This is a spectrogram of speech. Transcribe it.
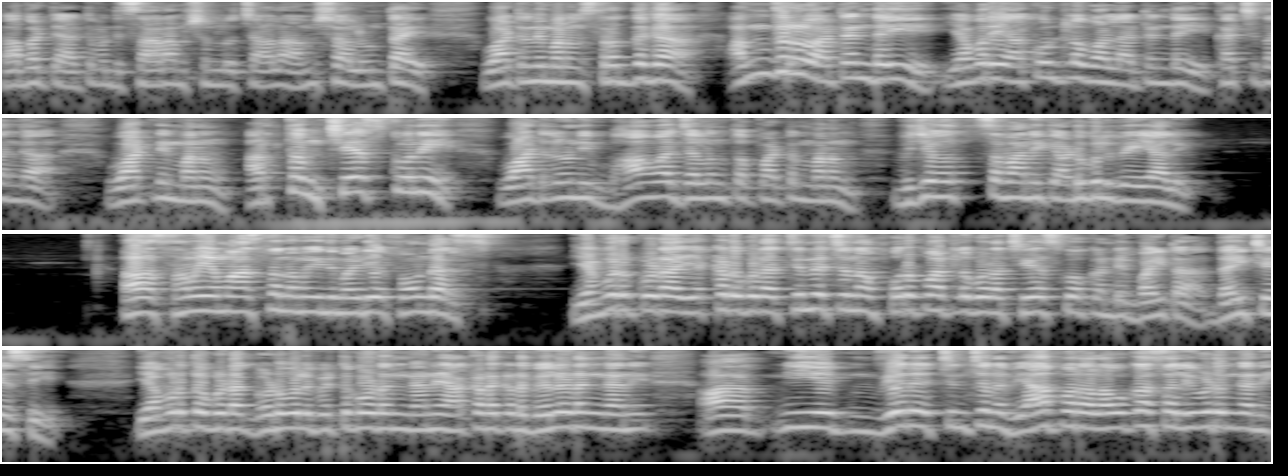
కాబట్టి అటువంటి సారాంశంలో చాలా అంశాలు ఉంటాయి వాటిని మనం శ్రద్ధగా అందరూ అటెండ్ అయ్యి ఎవరి అకౌంట్లో వాళ్ళు అటెండ్ అయ్యి ఖచ్చితంగా వాటిని మనం అర్థం చేసుకొని వాటిలోని భావజలంతో పాటు మనం విజయోత్సవానికి అడుగులు వేయాలి. ఆ సమయం ఆస్థానమైంది మై డియర్ ఫౌండర్స్ ఎవరు కూడా ఎక్కడ కూడా చిన్న చిన్న పొరపాట్లు కూడా చేసుకోకండి బయట దయచేసి. ఎవరితో కూడా గొడవలు పెట్టుకోవడం కానీ అక్కడక్కడ వెళ్ళడం కానీ ఈ వేరే చిన్న చిన్న వ్యాపారాల అవకాశాలు ఇవ్వడం కానీ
